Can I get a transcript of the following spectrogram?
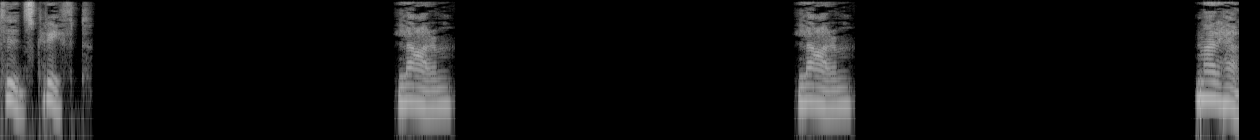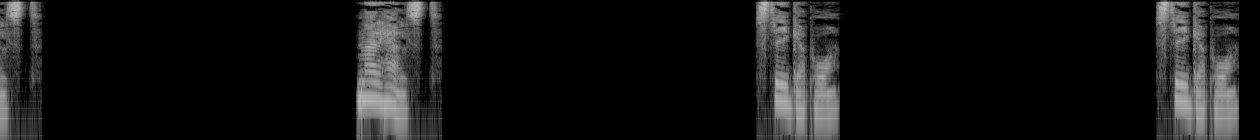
Tidskrift larm. Larm. När helst. När helst. Stiga på. Stiga på.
